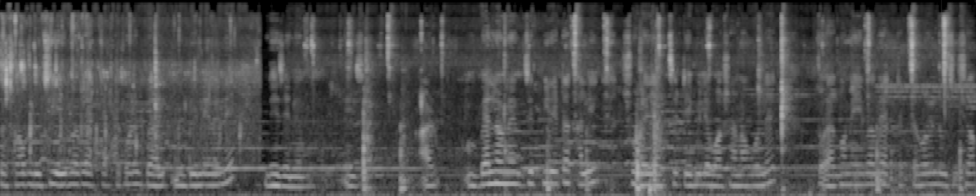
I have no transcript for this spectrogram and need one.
তো সব লুচি এইভাবে একটা একটা করে বেল- বেলে ভেজে নেব। এই যে। আর বেলনের যে পিড়েটা খালি সরে যাচ্ছে টেবিলে বসানো বলে। তো এখন এইভাবে একটা একটা করে লুচি সব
